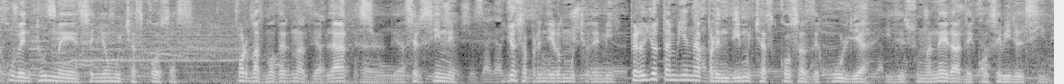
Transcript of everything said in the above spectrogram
juventud me enseñó muchas cosas formas modernas de hablar, eh, de hacer cine. Ellos aprendieron mucho de mí, pero yo también aprendí muchas cosas de Julia y de su manera de concebir el cine.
